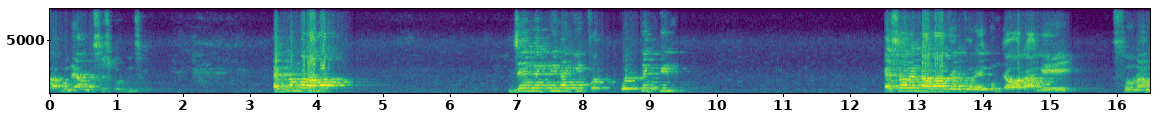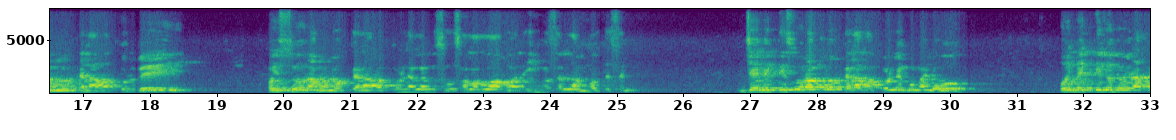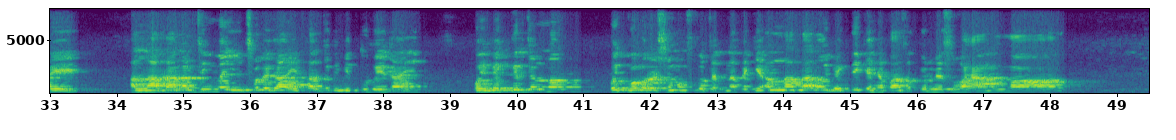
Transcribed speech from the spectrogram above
কথা বলে আমরা শেষ করব। এক নম্বর আমার যে ব্যক্তি নাকি প্রত্যেক দিন এশারের নামাজের পরে ঘুম যাওয়ার আগে সুরামূলক তেলাওয়াত করবে ওই সুরামূলক তেলাওয়াত করলে আল্লাহ রাসূল সাল্লাল্লাহু আলাইহি ওয়াসাল্লাম বলতেছেন যে ব্যক্তি সুরামূলক তেলাওয়াত করলে ঘুমাইলো, ওই ব্যক্তি যদি ওই রাতে আল্লাহ তাআলার জিম্মায় চলে যায়, তার যদি মৃত্যু হয়ে যায়, ওই ব্যক্তির জন্য ওই কবরের সমস্ত ফেতনা থেকে আল্লাহ তাআলা ওই ব্যক্তিকে হেফাজত করবে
